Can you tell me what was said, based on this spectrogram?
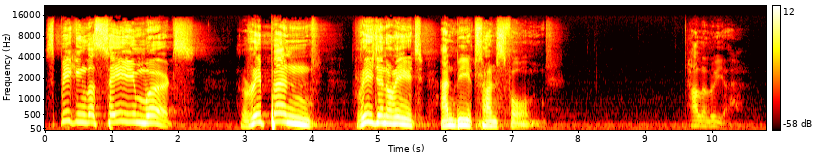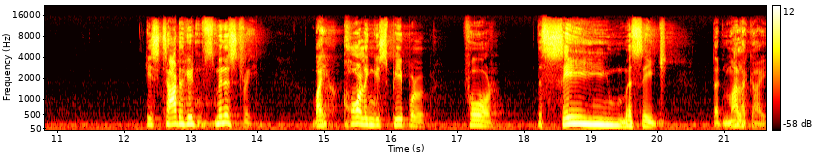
speaking the same words repent, regenerate, and be transformed. Hallelujah. He started his ministry by calling his people for the same message that Malachi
